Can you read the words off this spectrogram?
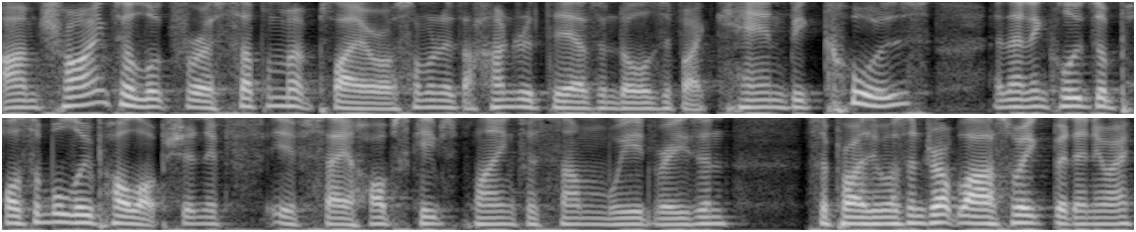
I'm trying to look for a supplement player or someone who's $100,000 if I can, because, and that includes a possible loophole option if, if say, Hobbs keeps playing for some weird reason. Surprised he wasn't dropped last week, but anyway,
